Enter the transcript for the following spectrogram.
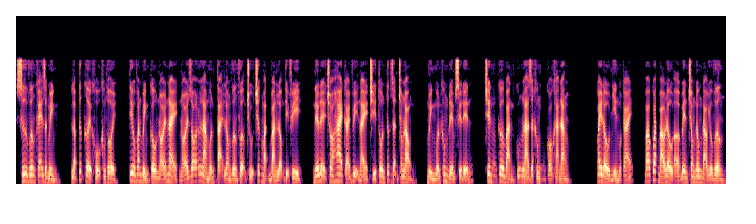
Sư vương khẽ giật mình, lập tức cười khổ không thôi, tiêu văn bình câu nói này nói rõ là muốn tại long vương phượng chủ trước mặt bàn lộng thị phi, nếu để cho hai cái vị này trí tôn tức giận trong lòng, mình muốn không đếm xỉa đến trên cơ bản cũng là rất không có khả năng. Quay đầu nhìn một cái bao quát báo đầu ở bên trong đông đảo yêu vương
